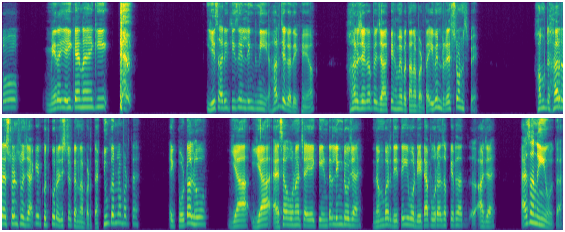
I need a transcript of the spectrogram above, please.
तो मेरा यही कहना है कि ये सारी चीज़ें लिंक्ड नहीं है। हर जगह देखें आप। हर जगह पे जाके हमें बताना पड़ता है। इवन रेस्टोरेंट्स पे। हम हर रेस्टोरेंट्स में जाके खुद को रजिस्टर करना पड़ता है। क्यों करना पड़ता है? एक पोर्टल हो या या ऐसा होना चाहिए कि इंटरलिंक्ड हो जाए नंबर देते ही वो डेटा पूरा सबके साथ आ जाए। ऐसा नहीं होता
